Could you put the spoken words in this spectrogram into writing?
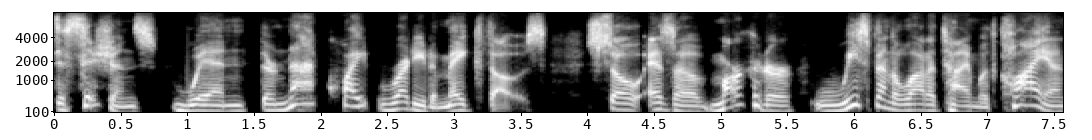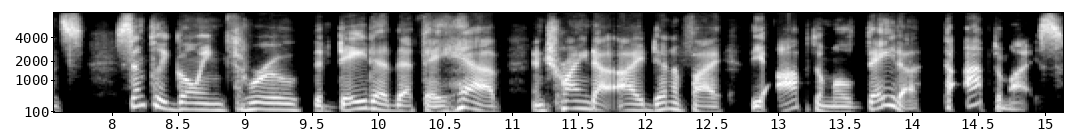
decisions when they're not quite ready to make those. So, as a marketer, we spend a lot of time with clients simply going through the data that they have and trying to identify the optimal data to optimize.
